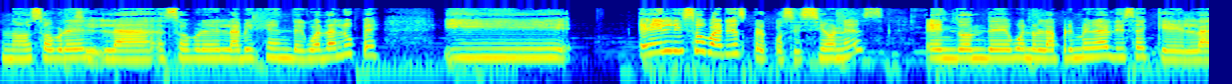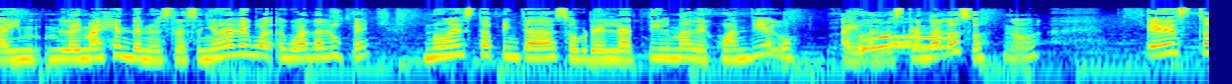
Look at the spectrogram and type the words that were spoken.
¿no? Sobre Sí. la sobre la Virgen de Guadalupe y él hizo varias preposiciones en donde, bueno, la primera dice que la, im- la imagen de Nuestra Señora de Gua- Guadalupe no está pintada sobre la tilma de Juan Diego. Ahí va lo escandaloso, ¿no? Esto,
